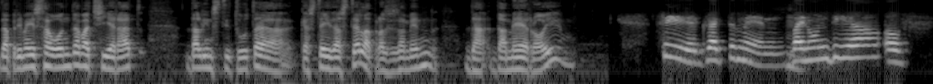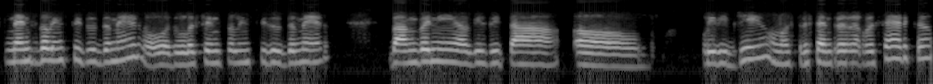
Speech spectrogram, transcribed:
de primer i segon de batxillerat de l'Institut Castell d'Estela, precisament de, de Mer, oi? Sí, exactament. Mm. Bueno, un dia els nens de l'Institut de Mer, o adolescents de l'Institut de Mer, van venir a visitar el, l'IDG, el nostre centre de recerca,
